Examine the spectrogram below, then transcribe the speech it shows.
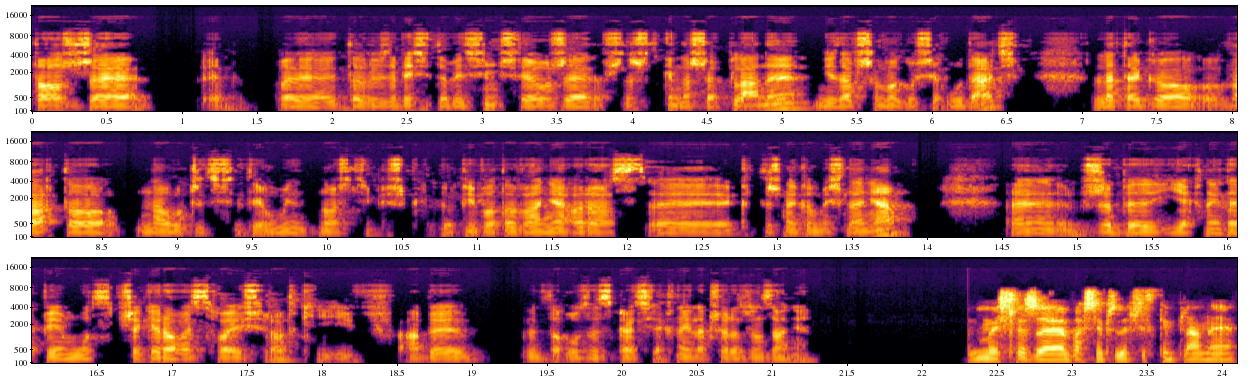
to, że dowiedzieliśmy dowiedzieliśmy się, że wszystkie nasze plany nie zawsze mogą się udać, dlatego warto nauczyć się tej umiejętności pivotowania oraz e, krytycznego myślenia, e, żeby jak najlepiej móc przekierować swoje środki, aby uzyskać jak najlepsze rozwiązanie. Myślę, że właśnie przede wszystkim plany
